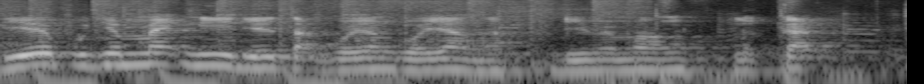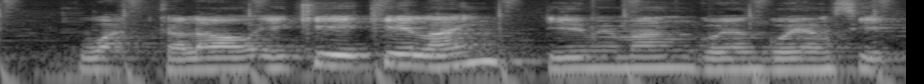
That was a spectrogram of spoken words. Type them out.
dia punya Mac ni dia tak goyang-goyang lah. Dia memang lekat kuat. Kalau AK-AK lain dia memang goyang-goyang sikit.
